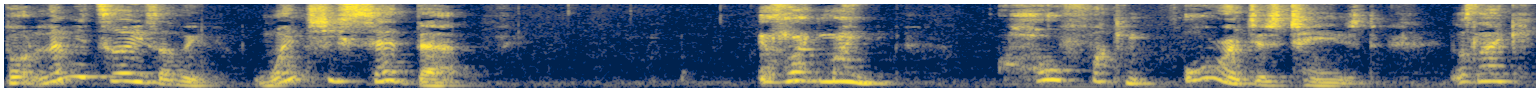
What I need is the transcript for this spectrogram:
But let me tell you something. When she said that, it's like my whole fucking aura just changed. It was like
